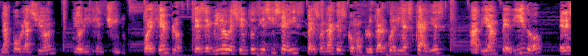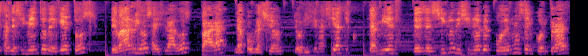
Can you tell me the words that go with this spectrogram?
la población de origen chino. Por ejemplo, desde 1916, personajes como Plutarco Elías Calles habían pedido el establecimiento de guetos, de barrios aislados para la población de origen asiático. También desde el siglo XIX podemos encontrar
